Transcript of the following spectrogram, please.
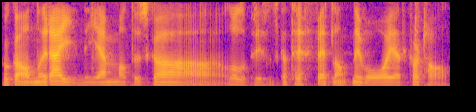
går ikke an å regne hjem at, du skal, at oljeprisen skal treffe et eller annet nivå i et kvartal.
